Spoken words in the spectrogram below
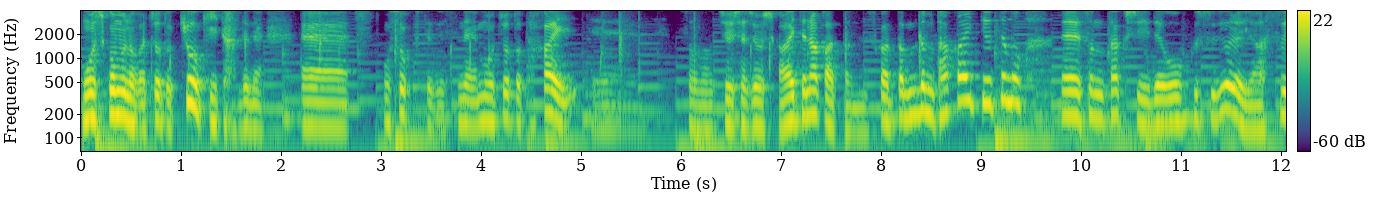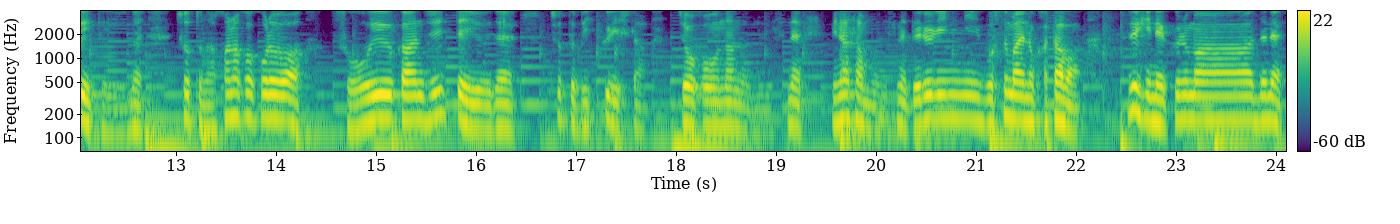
申し込むのがちょっと今日聞いたんでね、えー、遅くてですね、もうちょっと高い、えーその駐車場しか空いてなかったんですが、でも高いって言っても、えー、そのタクシーで往復するよりは安いというね、ちょっとなかなかこれはそういう感じっていうね、ちょっとびっくりした情報なのでですね、皆さんもですね、ベルリンにご住まいの方は、ぜひね、車でね、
